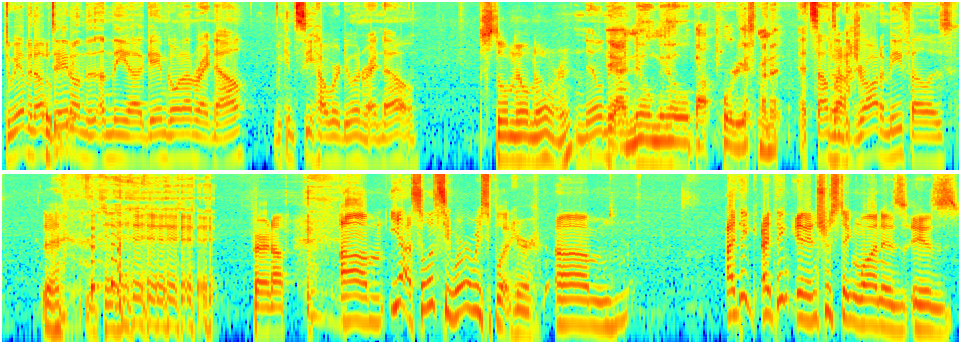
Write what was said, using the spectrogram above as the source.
Do we have an update on the on the uh, game going on right now? We can see how we're doing right now. Still nil nil, right? Nil nil. Yeah, nil nil, about 40th minute. It sounds like a Ah. draw to me, fellas. Fair enough. Um, yeah, so let's see where are we split here. Um, I think I think an interesting one is is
